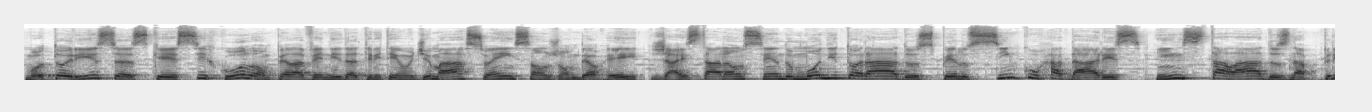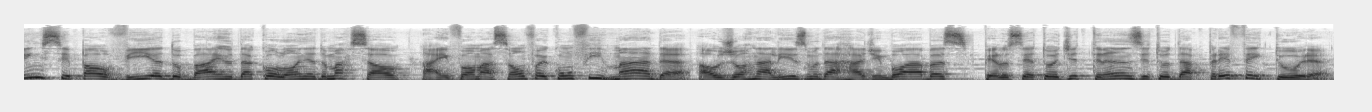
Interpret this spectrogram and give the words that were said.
motoristas que circulam pela Avenida 31 de Março, em São João Del Rei, já estarão sendo monitorados pelos cinco radares instalados na principal via do bairro da Colônia do Marçal. A informação foi confirmada ao jornalismo da Rádio Emboabas pelo setor de trânsito da Prefeitura.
